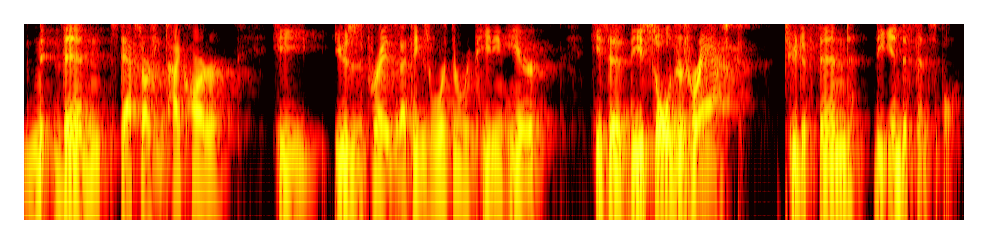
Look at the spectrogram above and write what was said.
then Staff Sergeant Ty Carter, he uses a phrase that I think is worth the repeating here. He says, These soldiers were asked to defend the indefensible.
